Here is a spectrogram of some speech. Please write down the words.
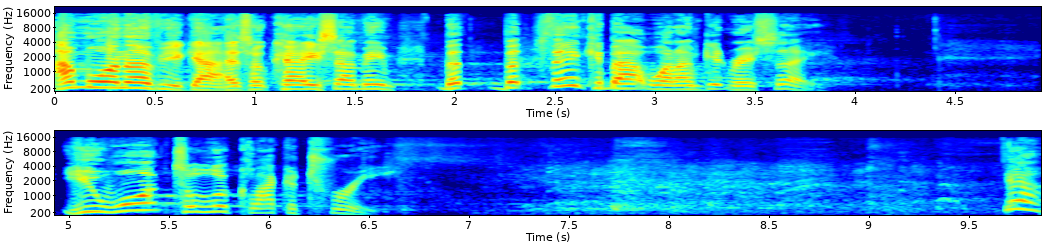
I'm one of you guys, okay? So I mean, but but think about what I'm getting ready to say. You want to look like a tree. Yeah.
